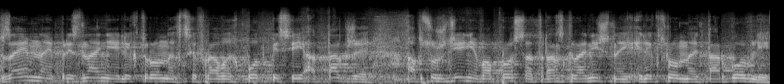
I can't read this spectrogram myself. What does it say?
взаимное признание электронных цифровых подписей, а также обсуждение вопроса трансграничной электронной торговли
